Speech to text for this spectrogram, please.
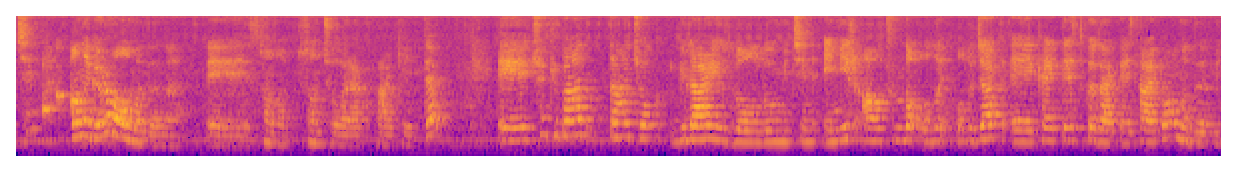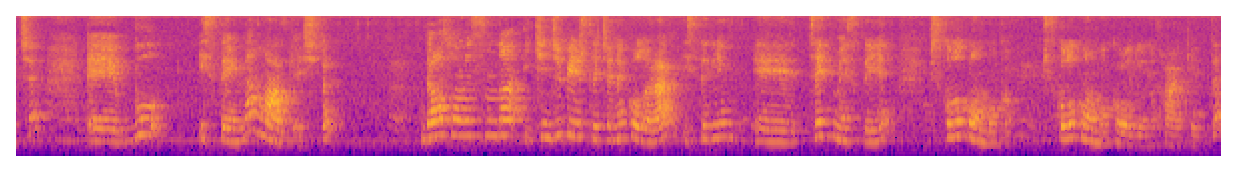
için bana göre olmadığını sonu, sonuç olarak fark ettim. E, çünkü ben daha çok güler yüzlü olduğum için, emir altında ol, olacak e, karakteristik özelliklere sahip olmadığım için e, bu isteğimden vazgeçtim. Daha sonrasında ikinci bir seçenek olarak istediğim e, tek mesleğin psikolog olmak psikolog olmak olduğunu fark ettim.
